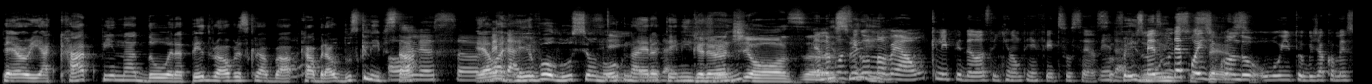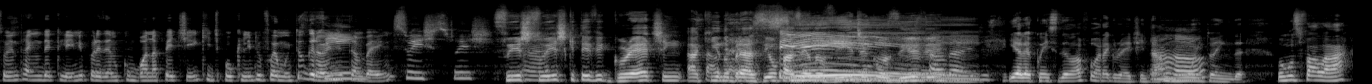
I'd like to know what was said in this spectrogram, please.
Perry, a capinadora, Pedro Álvares Cabral, Cabral dos clipes, tá? Olha só. é Ela verdade. revolucionou Sim, na é era verdade. Tênis Grandiosa. Eu não Isso consigo aí. nomear um clipe dela assim que não tenha feito sucesso. Verdade. Fez Mesmo muito depois de sucesso. quando o YouTube já começou a entrar em declínio, por exemplo, com Bon Appetit, que tipo, o clipe foi muito grande Sim. também. Swish, swish. Swish Swish, que teve Gretchen aqui no. Brasil Sim. fazendo vídeo, inclusive. Saudades. E ela é conhecida lá fora, Gretchen, tá? Aham. Muito ainda. Vamos falar.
